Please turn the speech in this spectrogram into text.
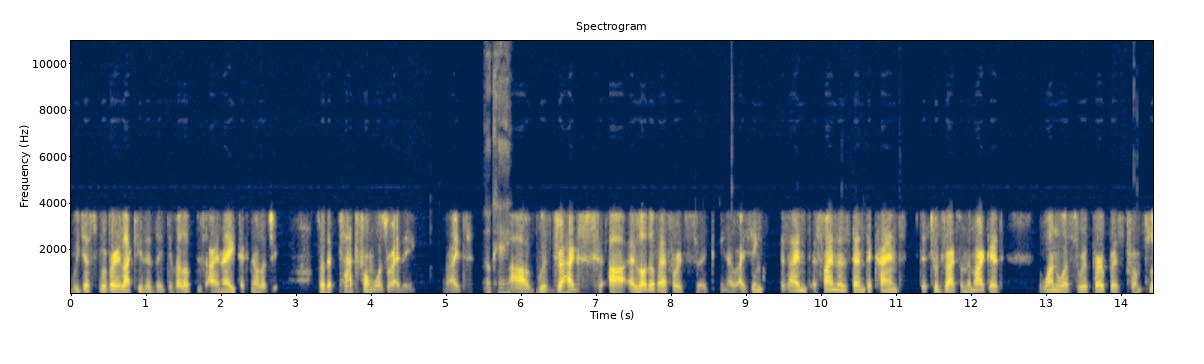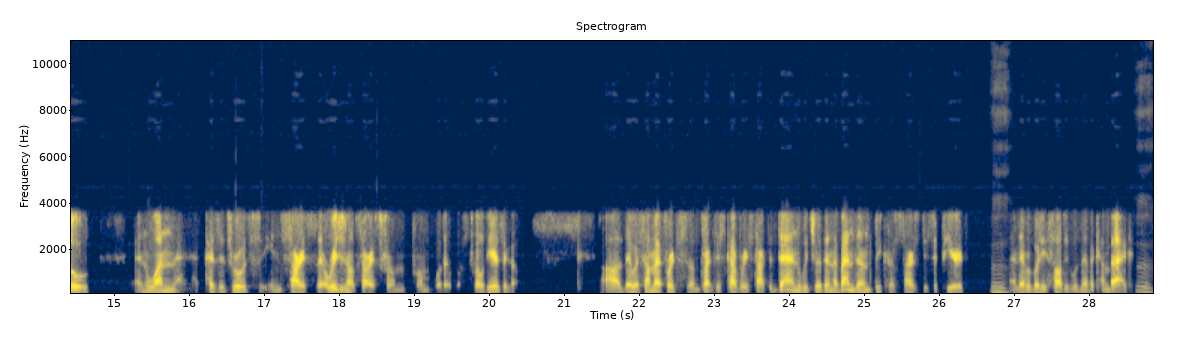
we just were very lucky that they developed this RNA technology, so the platform was ready, right? Okay. Uh, with drugs, uh, a lot of efforts. You know, I think as I as I understand the current the two drugs on the market, one was repurposed from flu, and one has its roots in SARS, the original SARS from, from what it was 12 years ago. Uh, there were some efforts on drug discovery started then, which were then abandoned because SARS disappeared, mm. and everybody thought it would never come back. Mm.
